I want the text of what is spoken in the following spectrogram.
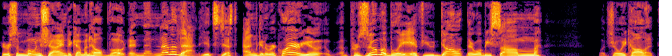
here's some moonshine to come and help vote. And none of that. It's just, I'm going to require you. Presumably, if you don't, there will be some, what shall we call it?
